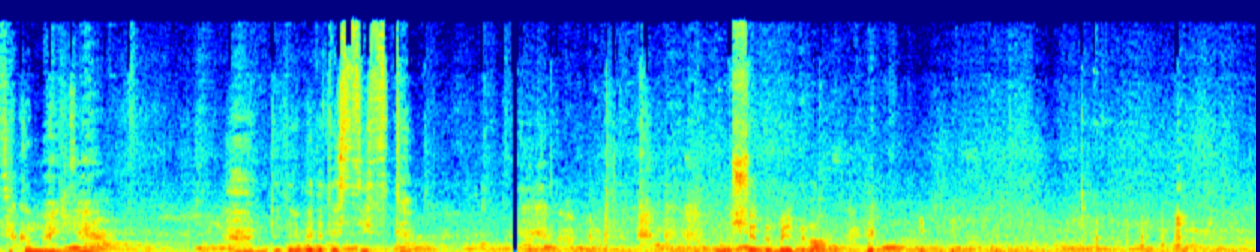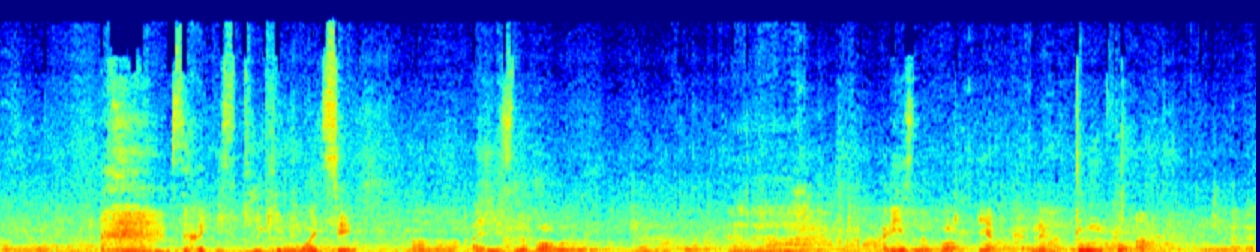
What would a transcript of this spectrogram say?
Це комедія. Тут треба дати сісти. Ну що, дубль два? Слухайте, скільки емоцій а, різного. А, різного, як не гатунку, а е,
